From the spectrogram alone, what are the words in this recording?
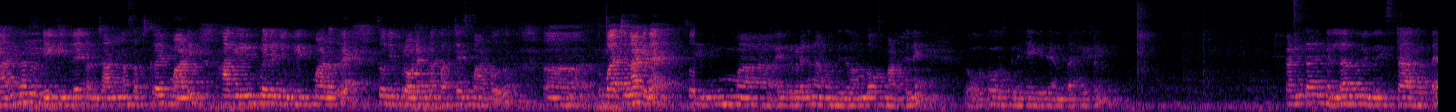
ಯಾರಿಗಾದರೂ ಬೇಕಿದ್ದರೆ ನನ್ನ ಚಾನಲ್ನ ಸಬ್ಸ್ಕ್ರೈಬ್ ಮಾಡಿ. ಹಾಗೆ ಲಿಂಕ್ ಮೇಲೆ ನೀವು ಕ್ಲಿಕ್ ಮಾಡಿದ್ರೆ ಸೊ ನೀವು ಪ್ರಾಡಕ್ಟ್ನ ಪರ್ಚೇಸ್ ಮಾಡ್ಬೋದು. ತುಂಬ ಚೆನ್ನಾಗಿದೆ. ಸೊ ನಿಮ್ಮ ಎದುರುಗಡೆ ನಾನು ಒಂದು ಇದು ಅನ್ಬಾಕ್ಸ್ ಮಾಡ್ತೀನಿ. ಸೊ ತೋರಿಸ್ತೀನಿ ಹೇಗಿದೆ ಅಂತ ಹೇಳಿ. ಖಂಡಿತ ನಿಮ್ಮೆಲ್ಲರಿಗೂ ಇದು ಇಷ್ಟ ಆಗುತ್ತೆ.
